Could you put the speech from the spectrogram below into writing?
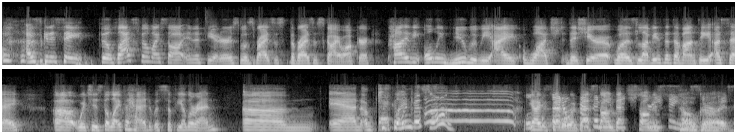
I was gonna say the last film I saw in the theaters was Rise of the Rise of Skywalker. Probably the only new movie I watched this year was La Vita davanti a se, uh, which is The Life Ahead with Sophia Loren. Um, and I'm That just like, win Best Song. yeah, I it's better don't win Best Song. That song is so good. services,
